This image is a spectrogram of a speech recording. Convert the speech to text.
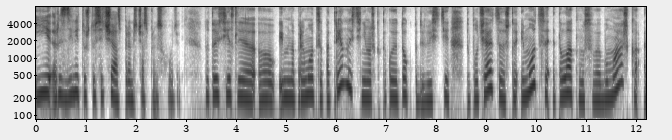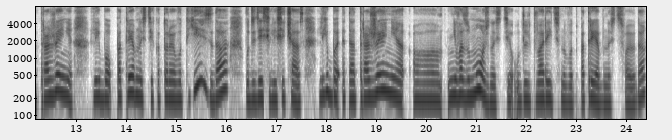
и разделить то, что сейчас, прямо сейчас происходит. Ну, то есть, если э, именно про эмоции потребности немножко такой итог подвести, то получается, что эмоции — это лакмусовая бумажка, отражение либо потребностей, которые вот есть, да, вот здесь или сейчас, либо это отражение э, невозможности удовлетворить, ну, вот потребность свою, да,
